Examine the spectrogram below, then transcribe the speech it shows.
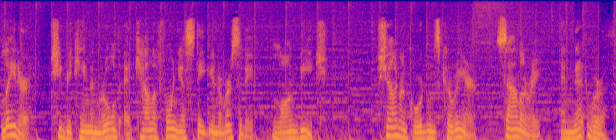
Later, she became enrolled at California State University, Long Beach. Shawna Gordon's career, salary, and net worth,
